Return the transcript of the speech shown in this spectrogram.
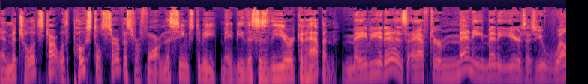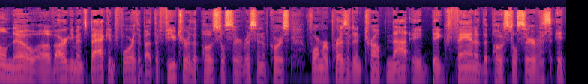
And Mitchell, let's start with Postal Service reform. This seems to be maybe this is the year it could happen. Maybe it is. After many, many years, as you well know, of arguments back and forth about the future of the Postal Service, and of course, former President Trump not a big fan of the Postal Service, it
